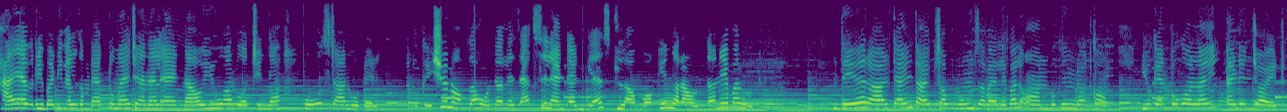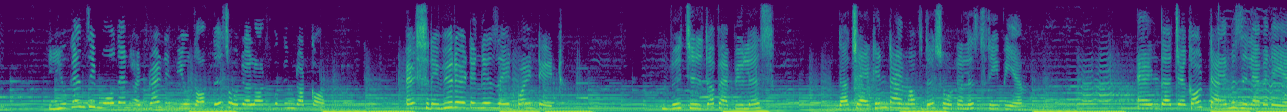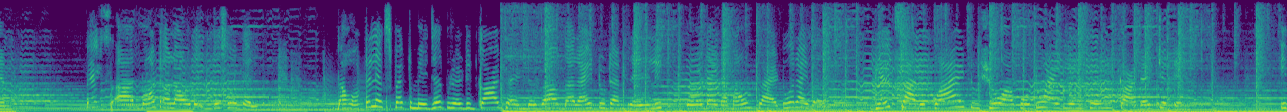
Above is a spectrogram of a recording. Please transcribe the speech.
Hi everybody, welcome back to my channel and now you are watching a 4-star hotel. The location of the hotel is excellent and guests love walking around the neighborhood. There are 10 types of rooms available on booking.com. You can book online and enjoy it. You can see more than 100 reviews of this hotel on booking.com. Its review rating is 8.8 which is the fabulous. The check-in time of this hotel is 3 p.m. and the checkout time is 11 a.m. Pets are not allowed in this hotel. The hotel expects major credit cards and reserves the right to temporarily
